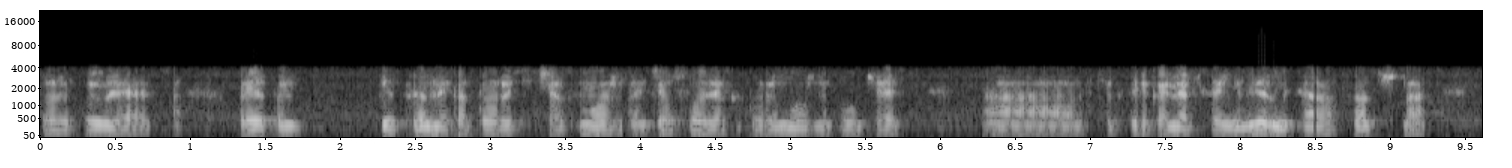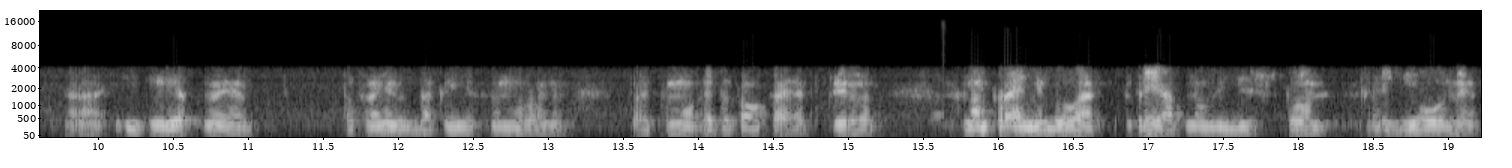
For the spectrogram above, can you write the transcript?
тоже появляется. При этом те цены, которые сейчас можно, те условия, которые можно получать э, в секторе коммерческой недвижимости, достаточно э, интересные по сравнению с докризисным уровнем. Поэтому это толкает вперед нам крайне было приятно увидеть, что регионы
